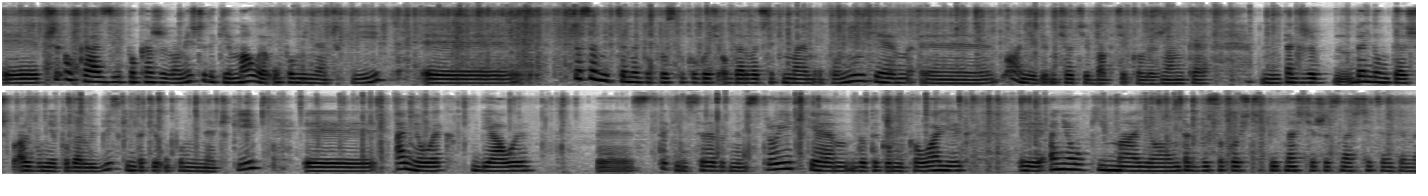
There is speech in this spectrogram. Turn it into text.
Yy, Przy okazji pokażę Wam jeszcze takie małe upomineczki. Czasami chcemy po prostu kogoś obdarować takim małym upominkiem, yy, no nie wiem, ciocię, babcię, koleżankę. Yy, Także będą też w albumie Podaruj Bliskim takie upomineczki. Yy, Aniołek biały yy, z takim srebrnym stroiczkiem, do tego Mikołajek. Aniołki mają tak wysokości 15-16 cm.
